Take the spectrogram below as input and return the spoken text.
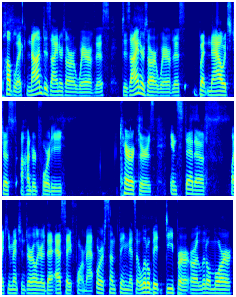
public, non-designers are aware of this, designers are aware of this, but now it's just 140 characters instead of like you mentioned earlier the essay format or something that's a little bit deeper or a little more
